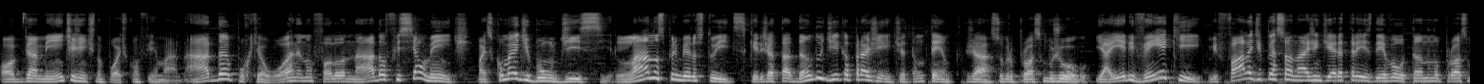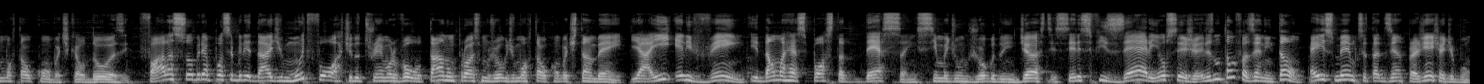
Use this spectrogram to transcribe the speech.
Obviamente a gente não pode confirmar nada, porque o Warner não falou nada oficialmente. Mas como Ed Boon disse lá nos primeiros tweets, que ele já tá dando dica pra gente já tem um tempo já sobre o próximo jogo. E aí ele vem aqui, me fala de personagem de era 3D voltando no próximo Mortal Kombat, que é o 12. Fala sobre a possibilidade muito forte do Tremor voltar num próximo jogo de Mortal Kombat também. E aí ele ele vem e dá uma resposta dessa em cima de um jogo do Injustice, se eles fizerem, ou seja, eles não estão fazendo então? É isso mesmo que você tá dizendo pra gente, Ed Boon?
